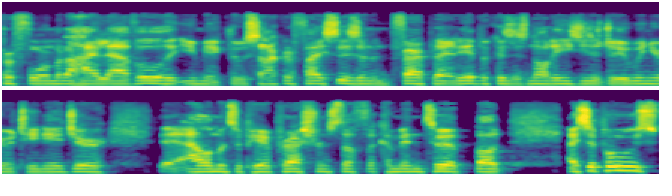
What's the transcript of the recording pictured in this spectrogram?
perform at a high level that you make those sacrifices and fair play to you because it's not easy to do when you're a teenager. The elements of peer pressure and stuff that come into it. But i suppose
